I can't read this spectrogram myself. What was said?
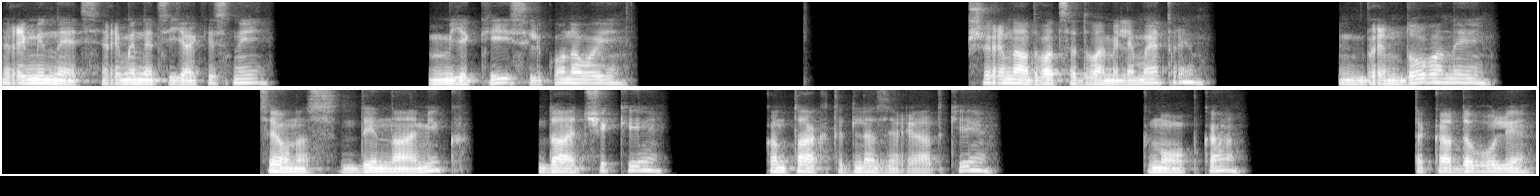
Ремінець. Ремінець якісний, м'який, силіконовий. Ширина 22 мм. Брендований. Це у нас динамік, датчики, контакти для зарядки, кнопка. Така доволі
